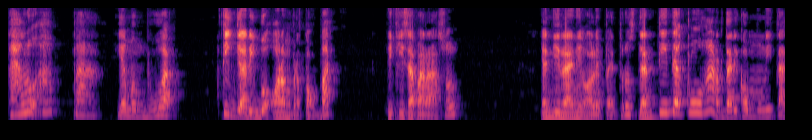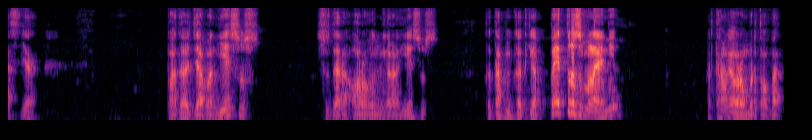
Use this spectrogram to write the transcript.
Lalu apa yang membuat 3.000 orang bertobat di kisah para rasul yang dilayani oleh Petrus dan tidak keluar dari komunitasnya? Padahal zaman Yesus, saudara orang meninggalkan Yesus. Tetapi ketika Petrus melayani, pertama kali orang bertobat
